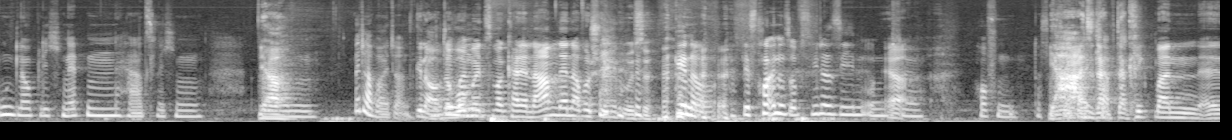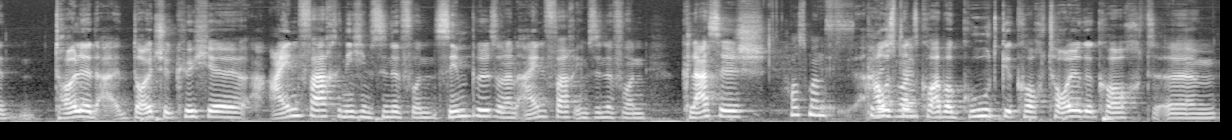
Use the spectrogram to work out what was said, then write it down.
unglaublich netten, herzlichen Ja. ähm, Mitarbeitern. Genau, da wollen wir jetzt mal keine Namen nennen, aber schöne Grüße. Genau. Wir freuen uns aufs Wiedersehen und Ja. äh, hoffen, dass es Ja, bald also da, da kriegt man äh, tolle äh, deutsche Küche, einfach, nicht im Sinne von simpel, sondern einfach im Sinne von klassisch, Hausmanns Hausmannskoch, aber gut gekocht, toll gekocht. Ähm,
